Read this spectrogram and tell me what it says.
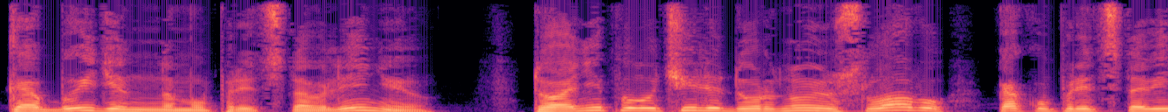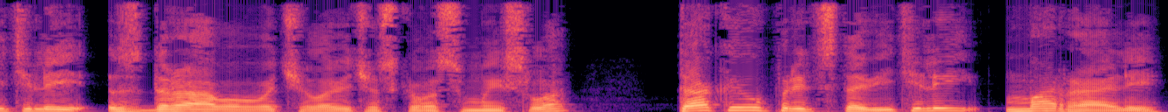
к обыденному представлению, то они получили дурную славу как у представителей здравого человеческого смысла, так и у представителей морали.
